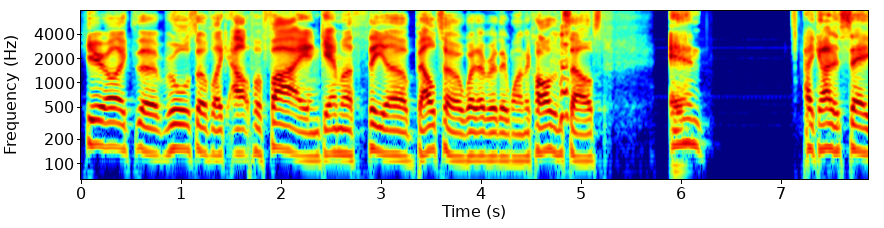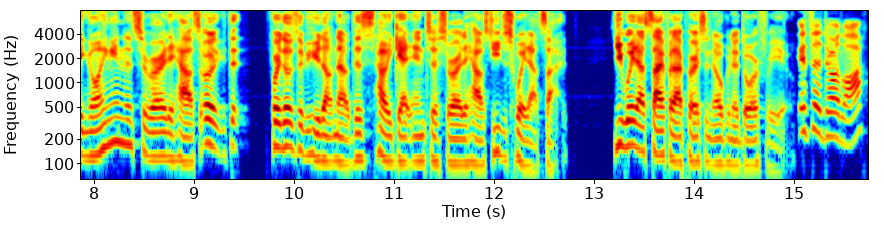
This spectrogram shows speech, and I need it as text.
Here are like the rules of like Alpha Phi and Gamma Theta Belta, whatever they want to call themselves. and I gotta say, going into sorority house, or th- for those of you who don't know, this is how you get into a sorority house. You just wait outside. You wait outside for that person to open the door for you. is the door locked?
